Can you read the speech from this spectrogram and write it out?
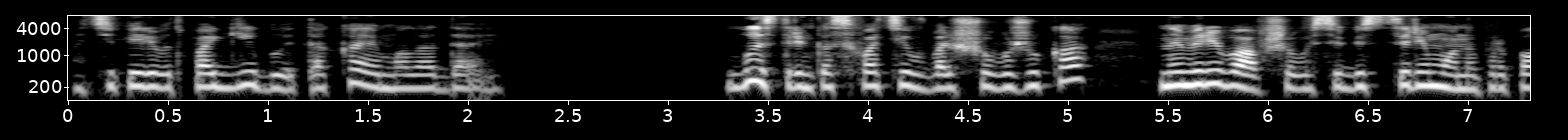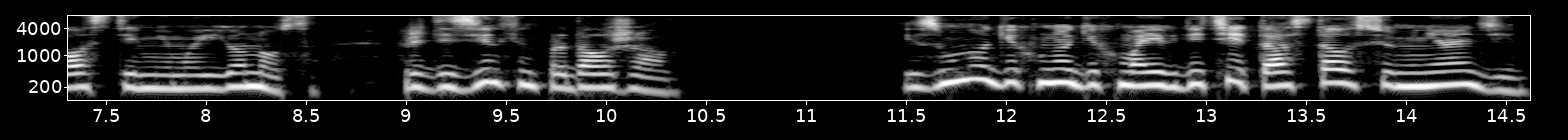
А теперь вот погибла и такая молодая. Быстренько схватив большого жука, намеревавшегося без церемона проползти мимо ее носа, Фредизинхен продолжал. «Из многих-многих моих детей ты остался у меня один.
